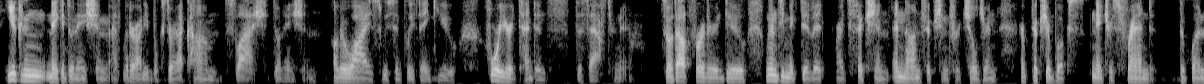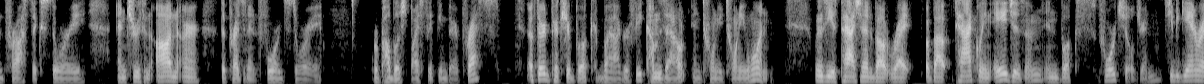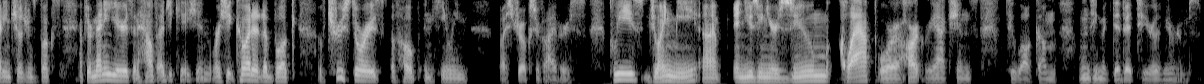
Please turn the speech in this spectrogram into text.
you can make a donation at literatibookstore.com slash donation. Otherwise, we simply thank you for your attendance this afternoon. So without further ado, Lindsey McDivitt writes fiction and nonfiction for children. Her picture books, Nature's Friend, the Gwen Frostic story, and Truth and Honor, the President Ford story, were published by Sleeping Bear Press. A third picture book biography comes out in 2021. Lindsey is passionate about write, about tackling ageism in books for children. She began writing children's books after many years in health education, where she co-edited a book of true stories of hope and healing by stroke survivors. Please join me uh, in using your Zoom clap or heart reactions to welcome Lindsey McDivitt to your living rooms.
